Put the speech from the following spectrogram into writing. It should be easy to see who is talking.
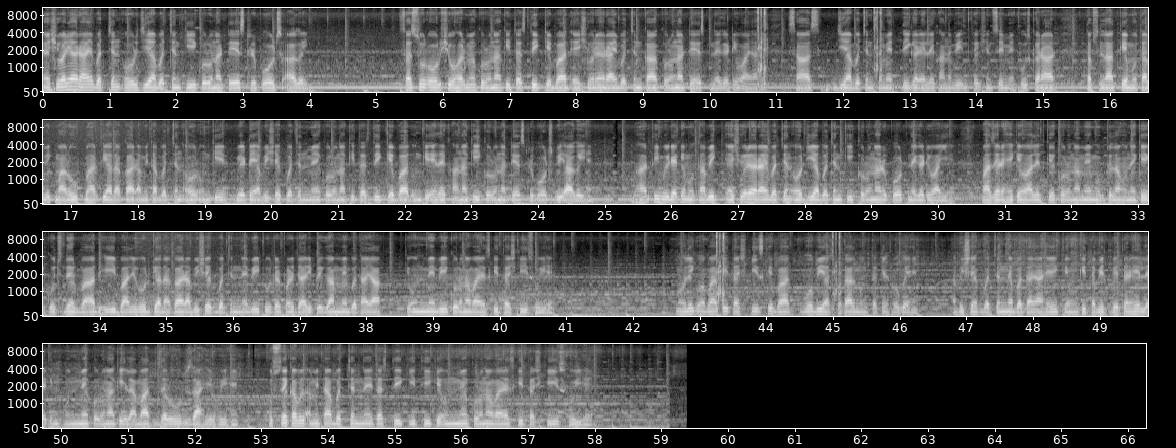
Speaker 1: ऐश्वर्या राय बच्चन और जिया बच्चन की corona test reports आ गई। ससुर और शोहर में कोरोना की तस्दीक के बाद ऐश्वर्या राय बच्चन का कोरोना टेस्ट नेगेटिव आया है। सास जिया बच्चन समेत दीगर अहल खाना भी इन्फेक्शन से महफूज करार। तफसलत के मुताबिक मरूफ भारतीय अदाकार अमिताभ बच्चन और उनके बेटे अभिषेक बच्चन में कोरोना की तस्दीक के बाद उनके अहल खाना की कोरोना टेस्ट रिपोर्ट्स भी आ गई हैं। भारतीय मीडिया के मुताबिक, ऐश्वर्या राय बच्चन और जिया बच्चन की कोरोना रिपोर्ट नेगेटिव आई है। वाजह रहे कि वालिद के कोरोना में मुबतला होने के कुछ देर बाद ही बॉलीवुड के अदाकार अभिषेक बच्चन ने भी ट्विटर पर जारी पैगाम में बताया कि उनमें भी कोरोना वायरस की तशखीस हुई है। मौलिक वबा की तशखीस के बाद वो भी अस्पताल मुंतकिल हो गए हैं। अभिषेक बच्चन ने बताया है कि उनकी तबीयत बेहतर है, लेकिन उनमें कोरोना की इलामत ज़रूर ज़ाहिर हुई हैं। उससे कबल अमिताभ बच्चन ने तस्दीक की थी कि उनमें कोरोना वायरस की तशखीस हुई है।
